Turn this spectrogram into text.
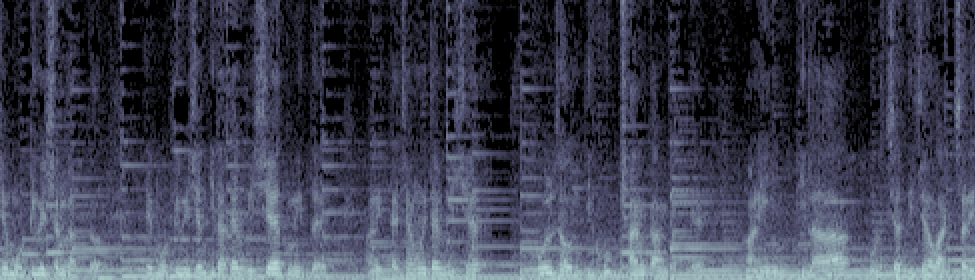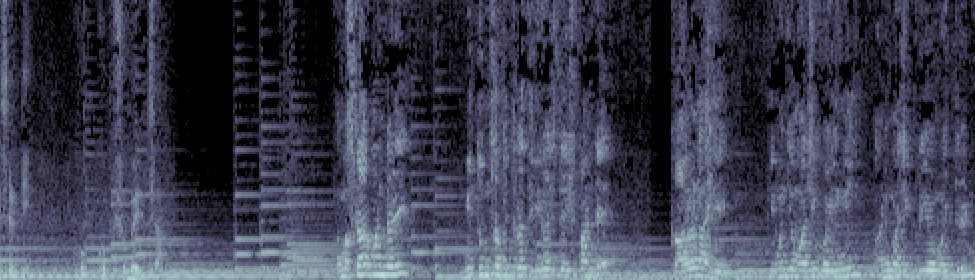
जे मोटिवेशन लागतं ते मोटिवेशन तिला त्या विषयात मिळतंय. आणि त्याच्यामुळे त्या विषयात खोल जाऊन ती खूप छान काम करते. आणि तिला पुढच्या तिच्या वाटचालीसाठी खूप खूप शुभेच्छा. नमस्कार मंडळी. मी तुमचा मित्र धीरज देशपांडे. कारण आहे ती म्हणजे माझी वहिनी आणि माझी प्रिय मैत्रीण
